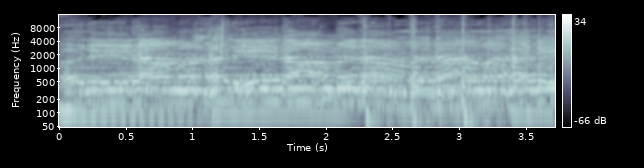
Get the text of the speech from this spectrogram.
രാമ രാമ രാമ രാമ ഹരേ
